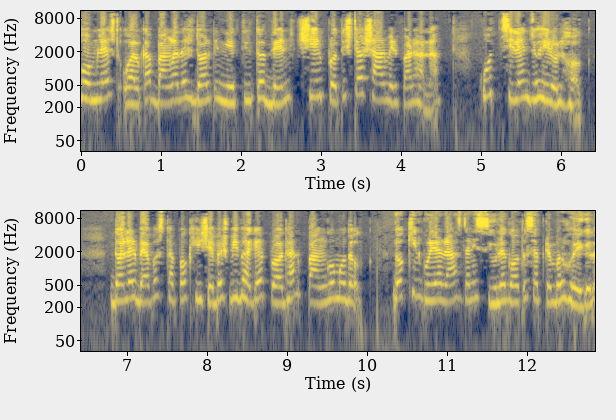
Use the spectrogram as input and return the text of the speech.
হোমলেস্ট ওয়ার্ল্ড কাপ বাংলাদেশ দলটির নেতৃত্ব দেন শির প্রতিষ্ঠা শারমির ফারহানা, কোচ ছিলেন জহিরুল হক। দলের ব্যবস্থাপক হিসেবে বিভাগের প্রধান পাঙ্গো মোদক দক্ষিণ কোরিয়ার রাজধানী সিউলে গত সেপ্টেম্বর হয়ে গেল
